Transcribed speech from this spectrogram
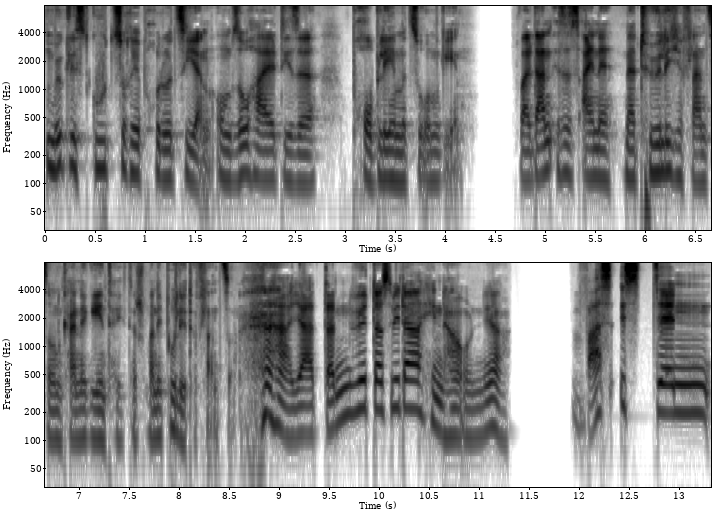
möglichst gut zu reproduzieren, um so halt diese Probleme zu umgehen. Weil dann ist es eine natürliche Pflanze und keine gentechnisch manipulierte Pflanze. ja, dann wird das wieder hinhauen, ja. Was ist denn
